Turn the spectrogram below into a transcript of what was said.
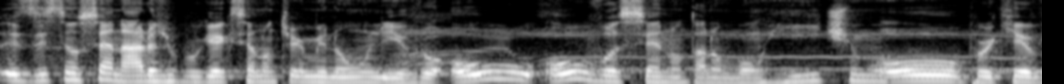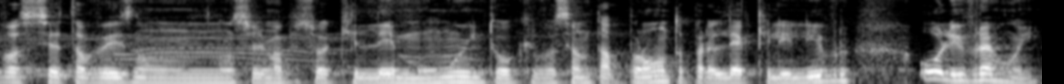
existem os cenários de por que você não terminou um livro. Ou, ou você não tá num bom ritmo, ou porque você talvez não, não seja uma pessoa que lê muito, ou que você não tá pronta para ler aquele livro, ou o livro é ruim.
